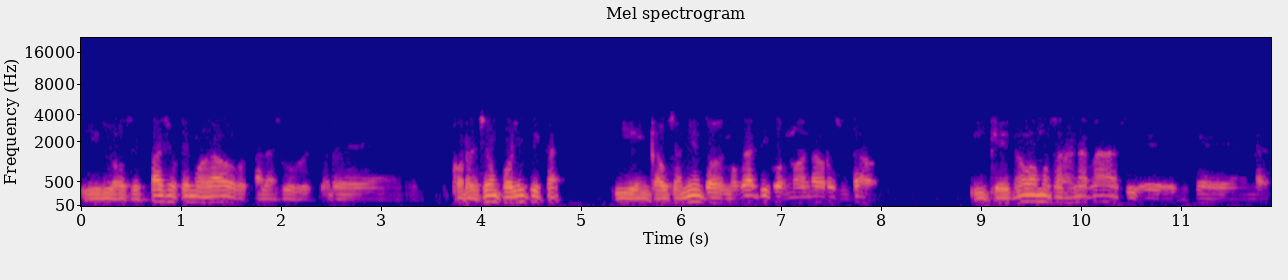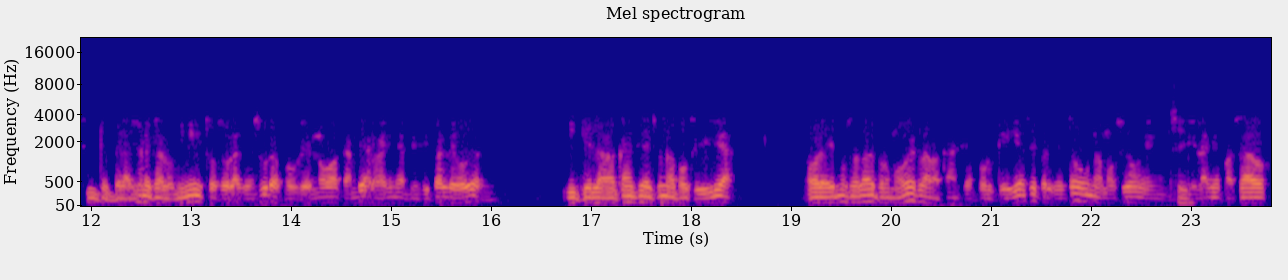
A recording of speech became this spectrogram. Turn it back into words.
y los espacios que hemos dado para su eh, corrección política y encauzamiento democrático no han dado resultados y que no vamos a ganar nada si, eh, eh, las interpelaciones a los ministros o la censura porque no va a cambiar la línea principal de gobierno y que la vacancia es una posibilidad. Ahora hemos hablado de promover la vacancia porque ya se presentó una moción en el año pasado,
